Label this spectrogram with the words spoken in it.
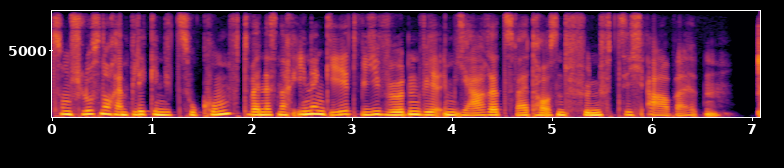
Zum Schluss noch ein Blick in die Zukunft. Wenn es nach Ihnen geht, wie würden wir im Jahre 2050 arbeiten?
